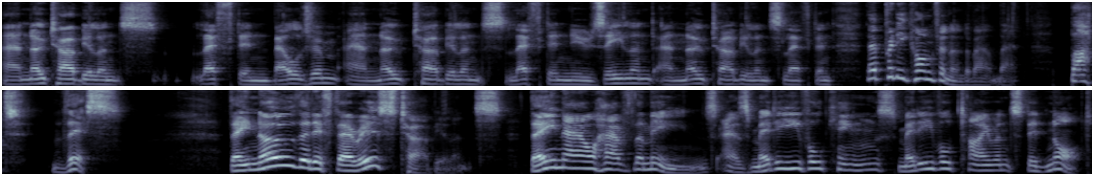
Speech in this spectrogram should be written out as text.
and no turbulence left in Belgium, and no turbulence left in New Zealand, and no turbulence left in. They're pretty confident about that. But this they know that if there is turbulence, they now have the means, as medieval kings, medieval tyrants did not,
